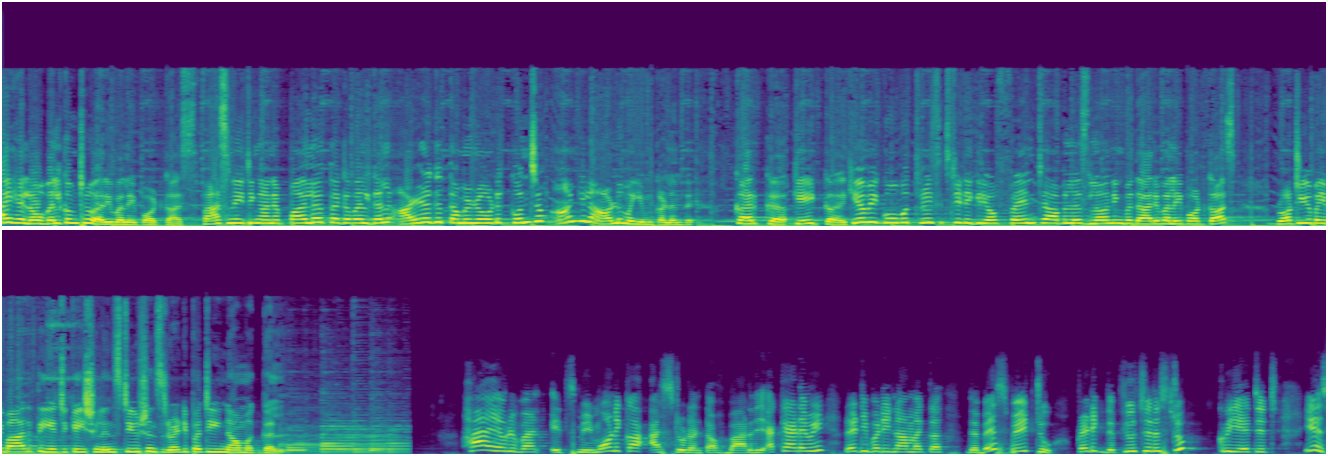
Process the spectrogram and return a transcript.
Hi hello welcome to Arivalai podcast ஃபேசினேட்டிங்கான பல தகவல்கள் அழகு தமிழோடு கொஞ்சம் ஆங்கில ஆளுமையும் கலந்து கற்க கேட்க here we go with 360 degree of fantabulous learning with Arivalai podcast brought to you by Bharathi educational institutions Reddipatti Namakkal Hi everyone, it's me Monica, a student of Bharati Academy, Redibadi Namakal. The best way to predict the future is to create it. Yes,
